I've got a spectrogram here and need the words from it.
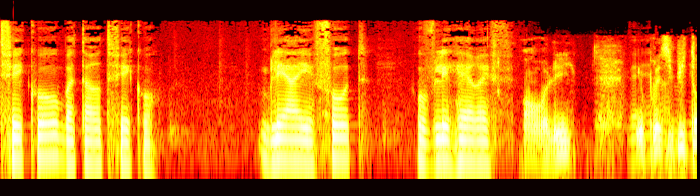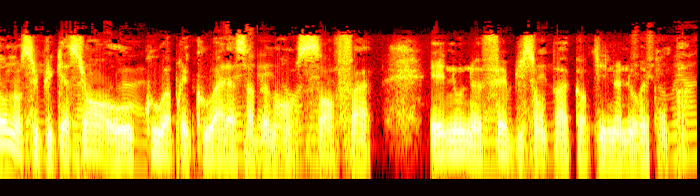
דפיקו בתר דפיקו, בלי עייפות ובלי הרף. Nous précipitons nos supplications en haut, coup après coup, inlassablement, sans fin, et nous ne faiblissons pas quand il ne nous répond pas.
